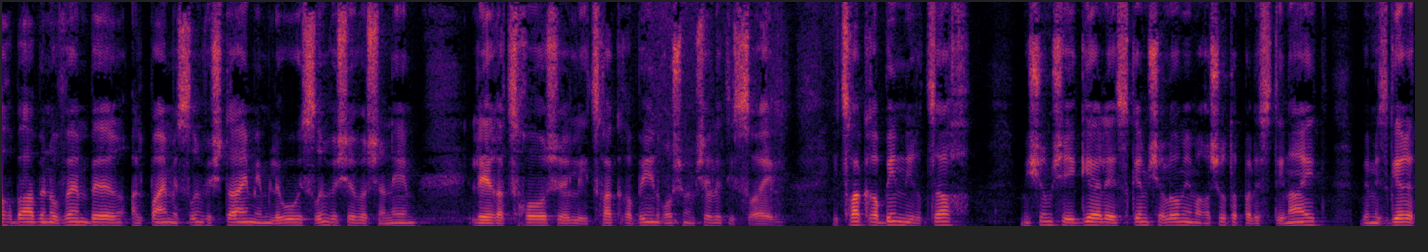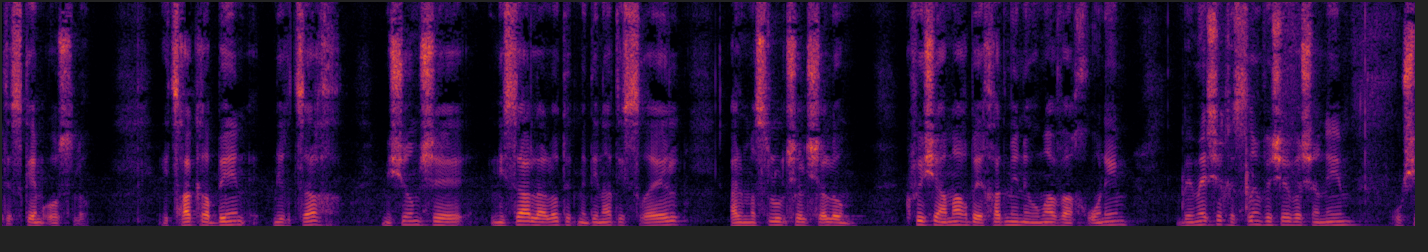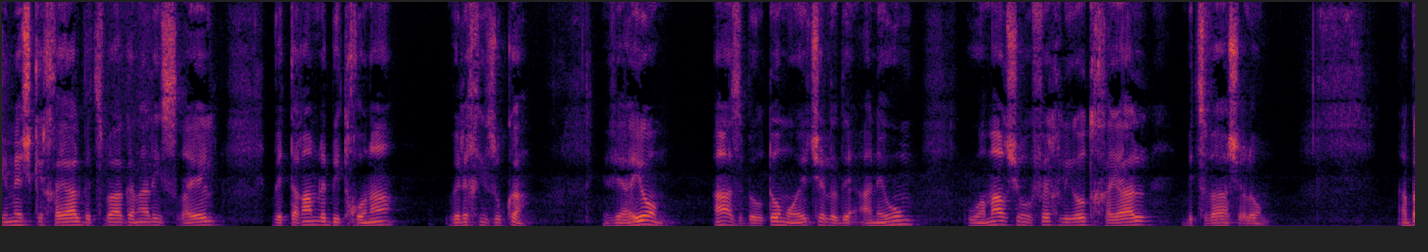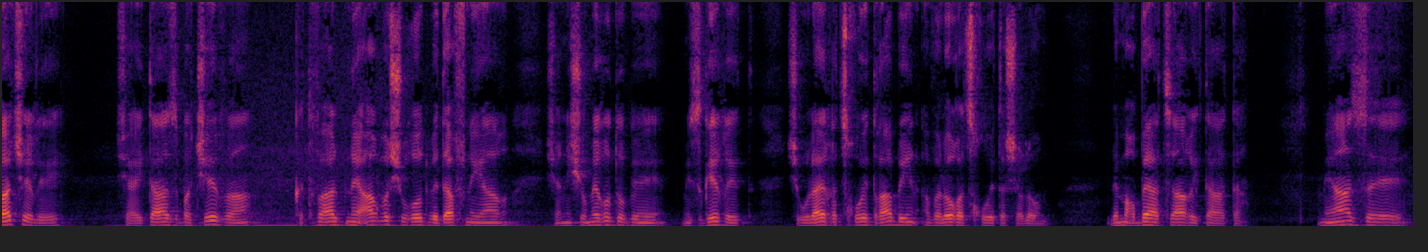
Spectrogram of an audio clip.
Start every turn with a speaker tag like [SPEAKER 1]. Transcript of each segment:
[SPEAKER 1] 4 בנובמבר 2022 ימלאו 27 שנים להירצחו של יצחק רבין, ראש ממשלת ישראל. יצחק רבין נרצח משום שהגיע להסכם שלום עם הרשות הפלסטינאית במסגרת הסכם אוסלו. יצחק רבין נרצח משום שניסה להעלות את מדינת ישראל על מסלול של שלום. כפי שאמר באחד מנאומיו האחרונים, במשך 27 שנים הוא שימש כחייל בצבא ההגנה לישראל ותרם לביטחונה ולחיזוקה. והיום, אז, באותו מועד של הנאום, הוא אמר שהוא הופך להיות חייל בצבא השלום. הבת שלי, שהייתה אז בת שבע, כתבה על פני ארבע שורות בדף נייר, שאני שומר אותו במסגרת שאולי רצחו את רבין, אבל לא רצחו את השלום. למרבה הצער היא טעתה. מאז uh,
